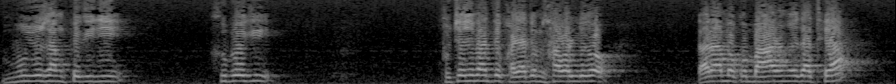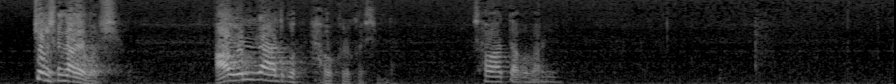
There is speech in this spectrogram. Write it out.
무주상벽이니 그 벽이 부처님한테 과자 좀 사올리고 나나 먹고 마는 거다 태야? 좀 생각해 보시오. 아, 얼마나 듣고, 아우, 그럴 것입니다. 사왔다고 말이에요. 막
